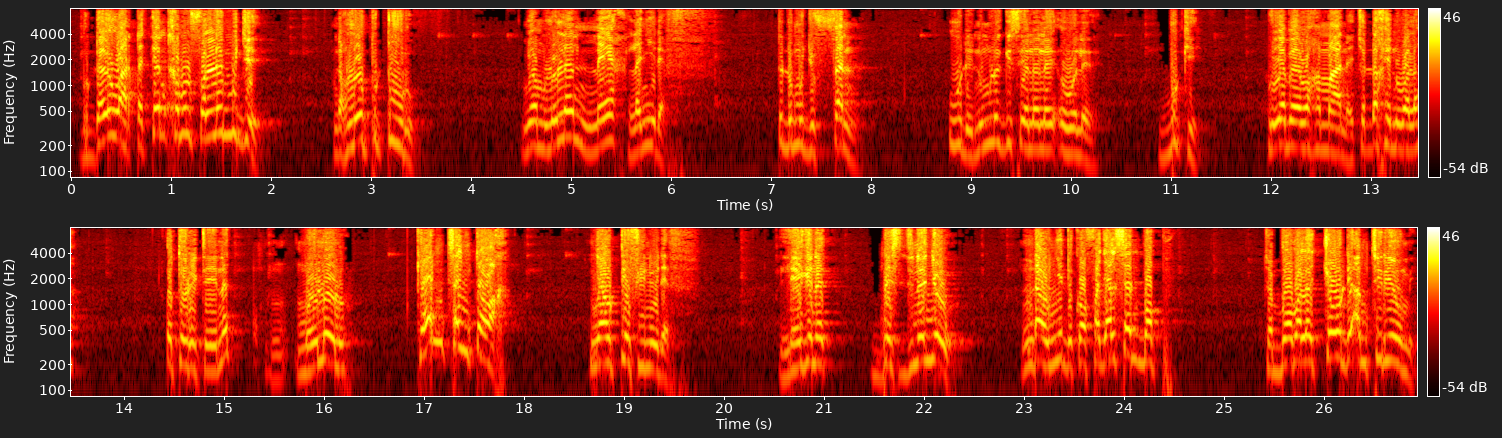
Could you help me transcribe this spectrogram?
bu doy waar te kenn xamul fan lay mujjee ndax lu ëpp tuuru ñoom lu leen neex la ñuy def te du mujj fenn uude nu mu la gisee la lay ëwalee bukki bu waxamaane ca doxin wala autorité yi nag mooy loolu kenn sañ ta wax ñaaw teef yi ñuy def léegi nag bés dina ñëw ndaw ñi di ko fajal seen bopp ca booba la coow di am ci réew mi.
